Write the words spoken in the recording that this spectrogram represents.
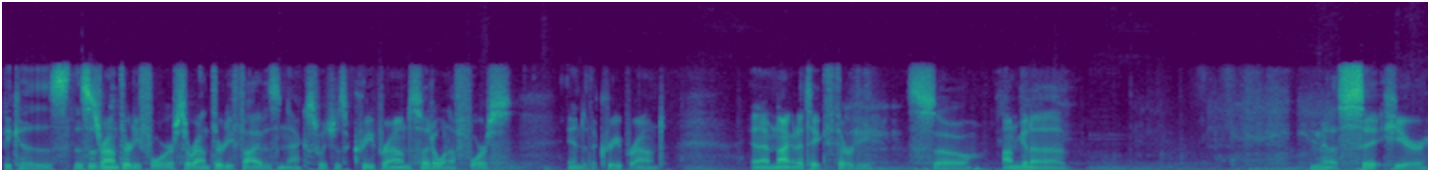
because this is round 34, so round 35 is next, which is a creep round, so I don't want to force into the creep round. And I'm not gonna take 30, so I'm gonna I'm gonna sit here,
